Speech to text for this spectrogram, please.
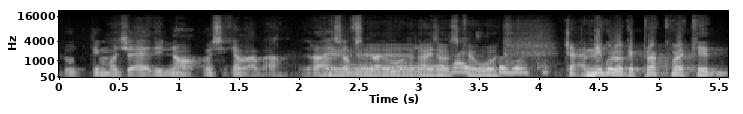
l'ultimo Jedi, no, come si chiamava? Rise of eh, Skywalker. Eh, Rise of Skywalker. Cioè, a me quello che preoccupa è che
